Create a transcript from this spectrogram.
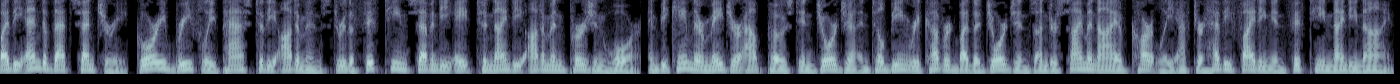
By the end of that century, Gori briefly passed to the Ottomans through the 1578–90 Ottoman-Persian War, and became their major outpost in Georgia until being recovered by the Georgians under Simon I of Kartli after heavy fighting in 1599.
